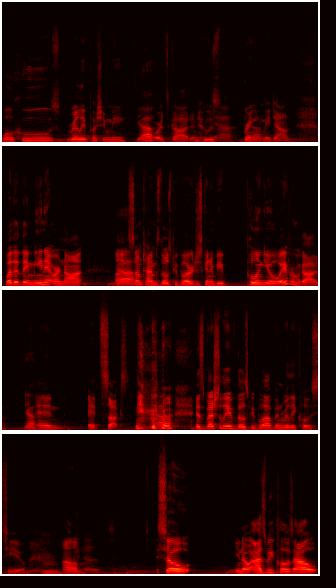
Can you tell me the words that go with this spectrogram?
well, who's really pushing me yeah. towards God and who's Yeah, bringing yeah. me down? Whether they mean it or not, Yeah. uh, sometimes those people are just going to be pulling you away from God, Yeah. and it sucks. Yeah. Especially if those people have been really close to you. Mm. Um, so, you know, as we close out,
